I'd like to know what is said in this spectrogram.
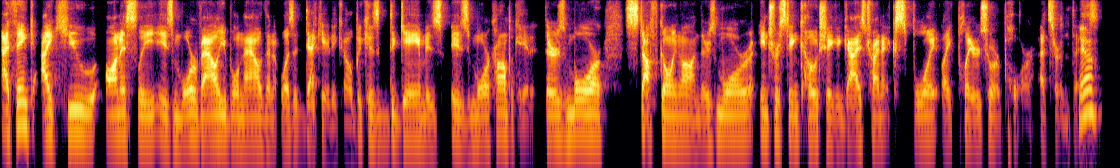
I think IQ honestly is more valuable now than it was a decade ago because the game is is more complicated. There's more stuff going on. There's more interesting coaching and guys trying to exploit like players who are poor at certain things. Yeah.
